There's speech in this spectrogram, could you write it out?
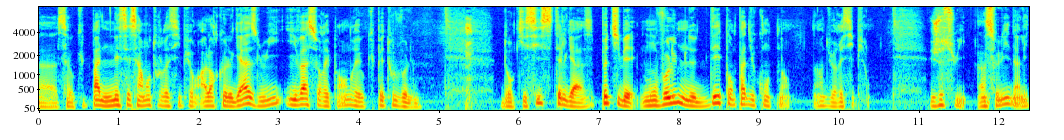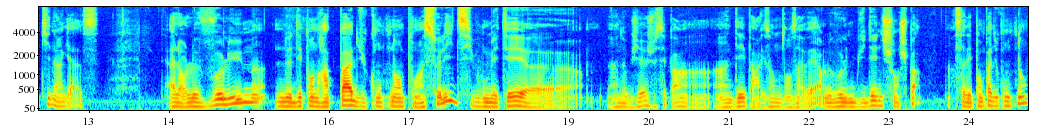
euh, ça n'occupe pas nécessairement tout le récipient. Alors que le gaz, lui, il va se répandre et occuper tout le volume. Donc ici, c'était le gaz. Petit b, mon volume ne dépend pas du contenant, hein, du récipient. Je suis un solide, un liquide, un gaz. Alors le volume ne dépendra pas du contenant pour un solide. Si vous mettez euh, un objet, je ne sais pas, un, dé par exemple dans un verre, le volume du dé ne change pas. Ça ne dépend pas du contenant.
